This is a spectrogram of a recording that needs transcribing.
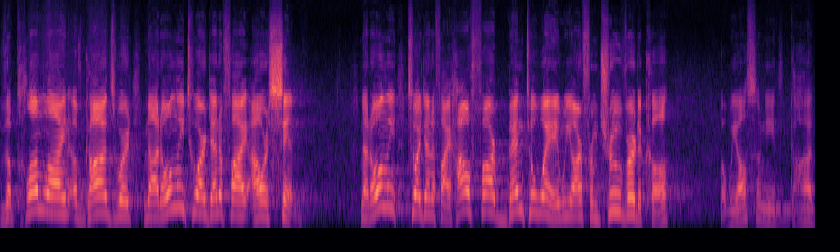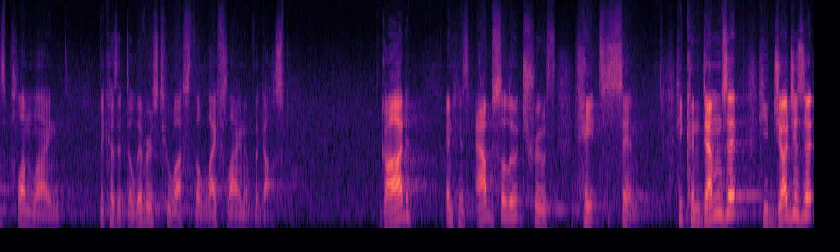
the plumb line of God's Word not only to identify our sin, not only to identify how far bent away we are from true vertical, but we also need God's plumb line because it delivers to us the lifeline of the gospel. God in his absolute truth hates sin. He condemns it, he judges it,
